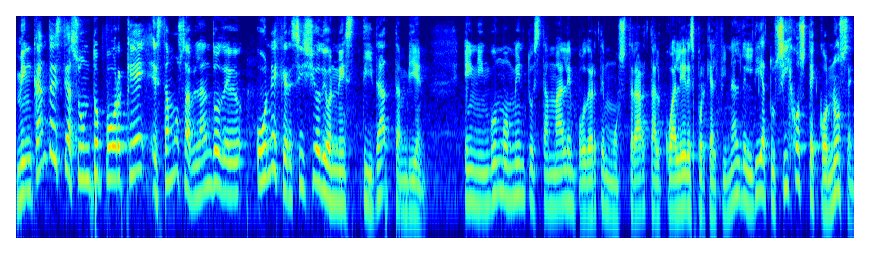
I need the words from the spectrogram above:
Me encanta este asunto porque estamos hablando de un ejercicio de honestidad también. En ningún momento está mal en poderte mostrar tal cual eres, porque al final del día tus hijos te conocen.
